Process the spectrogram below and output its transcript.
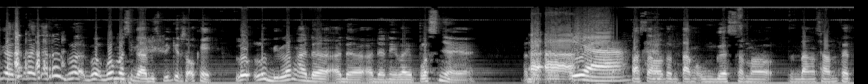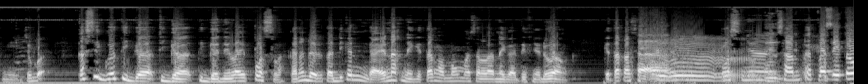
enggak karena karena gua gua gua masih nggak habis pikir so oke lu lu bilang ada ada ada nilai plusnya ya ada Ah, ah. iya pasal tentang unggas sama tentang santet nih coba kasih gua tiga tiga tiga nilai plus lah karena dari tadi kan nggak enak nih kita ngomong masalah negatifnya doang kita kasih. Hmm. plusnya santet Plus itu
